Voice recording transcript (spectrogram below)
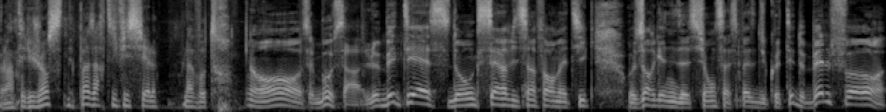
L'intelligence n'est pas artificielle, la vôtre. Oh, c'est beau ça. Le BTS, donc service informatique aux organisations, ça se passe du côté de Belfort.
